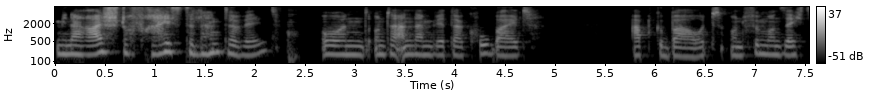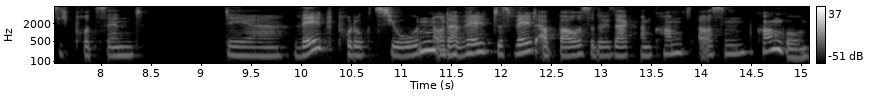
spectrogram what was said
mineralstoffreichste Land der Welt. Und unter anderem wird da Kobalt abgebaut und 65 Prozent der Weltproduktion oder Welt, des Weltabbaus oder wie sagt man, kommt aus dem Kongo.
